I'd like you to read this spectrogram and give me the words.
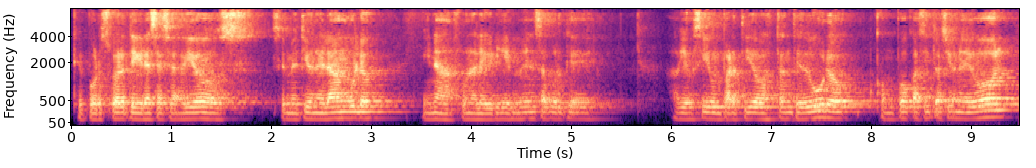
que por suerte y gracias a Dios se metió en el ángulo. Y nada, fue una alegría inmensa porque había sido un partido bastante duro, con pocas situaciones de gol.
